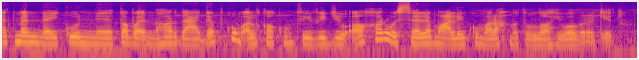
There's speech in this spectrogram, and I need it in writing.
أتمنى يكون طبق النهارده عجبكم. ألقاكم في فيديو آخر. والسلام عليكم ورحمة الله وبركاته.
